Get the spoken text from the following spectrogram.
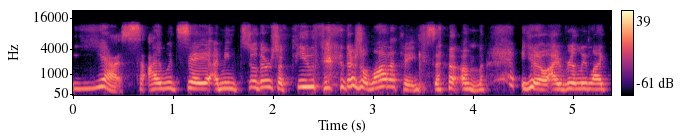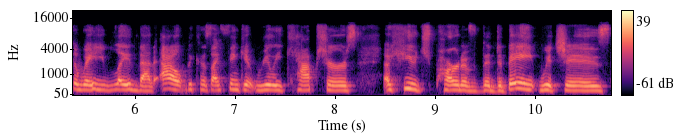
Yes, I would say. I mean, so there's a few, th- there's a lot of things. Um, you know, I really like the way you laid that out because I think it really captures a huge part of the debate, which is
